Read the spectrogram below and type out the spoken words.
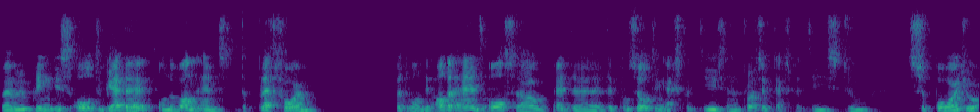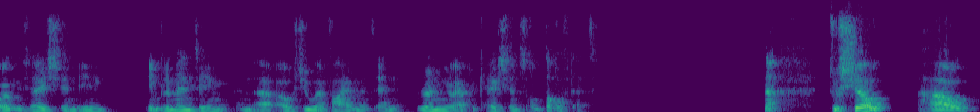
where we bring this all together. On the one hand, the platform, but on the other hand, also uh, the, the consulting expertise and the project expertise to support your organization in implementing an uh, OSDU environment and running your applications on top of that. Now, to show how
